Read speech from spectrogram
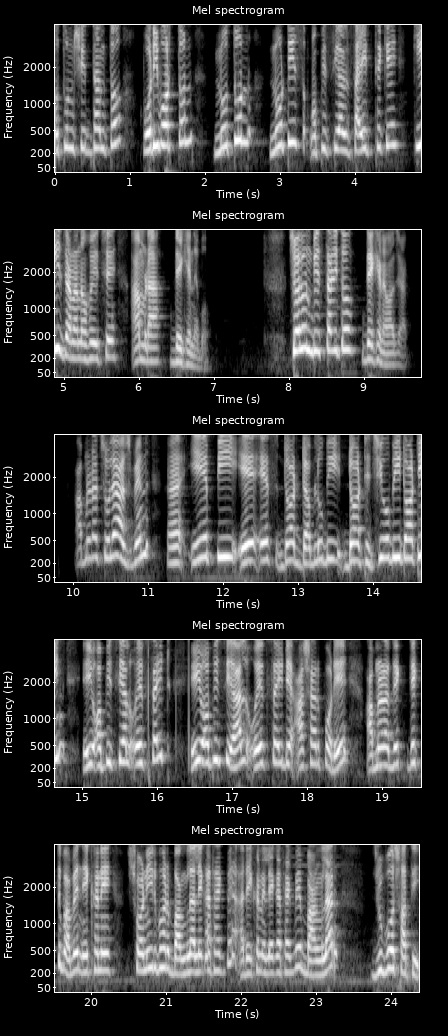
নতুন সিদ্ধান্ত, পরিবর্তন, নতুন নোটিশ অফিসিয়াল সাইট থেকে কি জানানো হয়েছে, আমরা দেখে নেব। চলুন বিস্তারিত দেখে নেওয়া যাক। আপনারা চলে আসবেন APAS dot WB dot GOV dot in এই অফিসিয়াল ওয়েবসাইট এই অফিসিয়াল ওয়েবসাইটে আসার পরে আপনারা দেখ- দেখতে পাবেন এখানে স্বনির্ভর বাংলা লেখা থাকবে আর এখানে লেখা থাকবে বাংলার যুবসাথী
